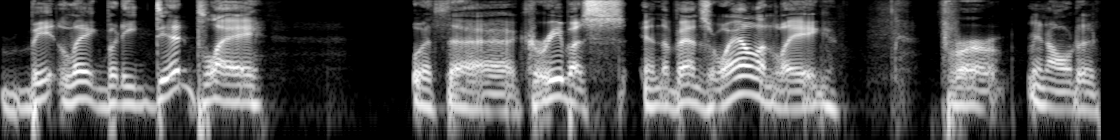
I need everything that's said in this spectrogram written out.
league, but he did play with uh, Caribes in the Venezuelan league for you know to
